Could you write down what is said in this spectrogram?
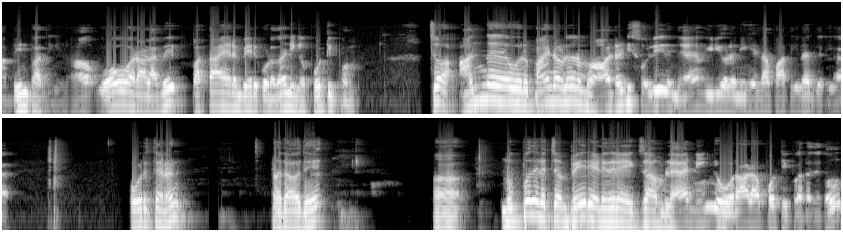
அப்படின்னு பார்த்தீங்கன்னா ஓவராலாகவே பத்தாயிரம் பேர் கூட தான் நீங்கள் போட்டி போடணும். ஸோ அந்த ஒரு பாயிண்ட் ஆஃப் நம்ம ஆல்ரெடி சொல்லியிருந்தேன் வீடியோவில் நீங்கள் எல்லாம் பார்த்தீங்கன்னா தெரியல. ஒருத்தரன் அதாவது முப்பது லட்சம் பேர் எழுதுகிற எக்ஸாமில் நீங்கள் ஒரு ஆளாக போட்டி போடுறதுக்கும்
